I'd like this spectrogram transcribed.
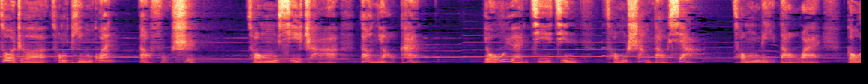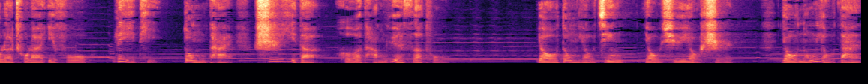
作者从平观到俯视，从细察到鸟瞰，由远及近，从上到下，从里到外，勾勒出了一幅立体、动态、诗意的荷塘月色图。有动有静，有虚有实，有浓有淡。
